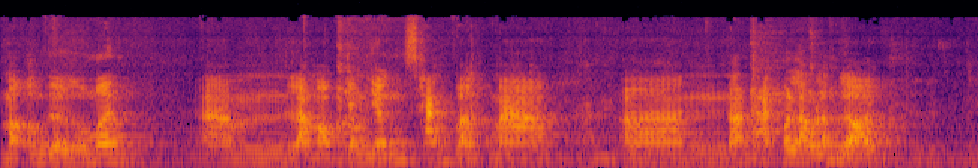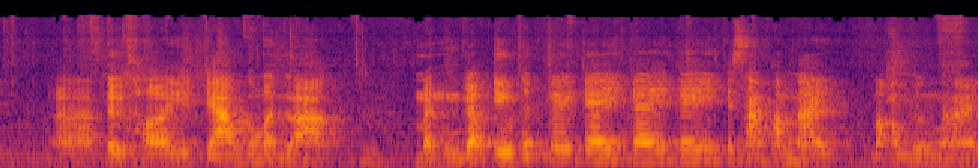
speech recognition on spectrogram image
Mật ong của minh à, là một trong những sản vật mà à, nó đã có lâu lắm rồi. À, từ thời cha của mình là mình rất yêu thích cái cái cái cái cái sản phẩm này mật ong gừng này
